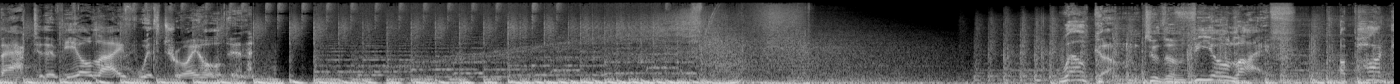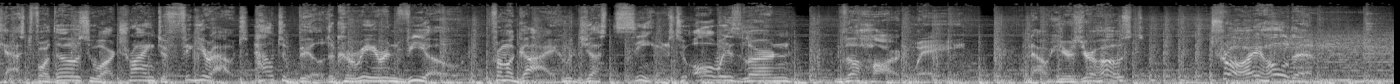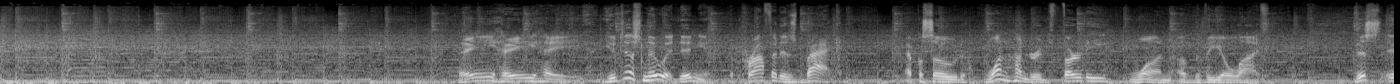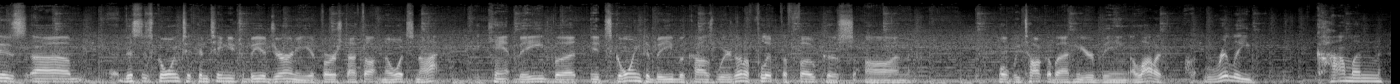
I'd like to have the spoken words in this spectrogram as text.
back to the VO Life with Troy Holden. Welcome to the VO Life, a podcast for those who are trying to figure out how to build a career in VO from a guy who just seems to always learn the hard way. Now, here's your host, Troy Holden. Hey, hey, hey. You just knew it, didn't you? The Prophet is back episode 131 of the VO Life. This is um, this is going to continue to be a journey. At first, I thought, no, it's not. It can't be, but it's going to be because we're going to flip the focus on what we talk about here being a lot of really common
